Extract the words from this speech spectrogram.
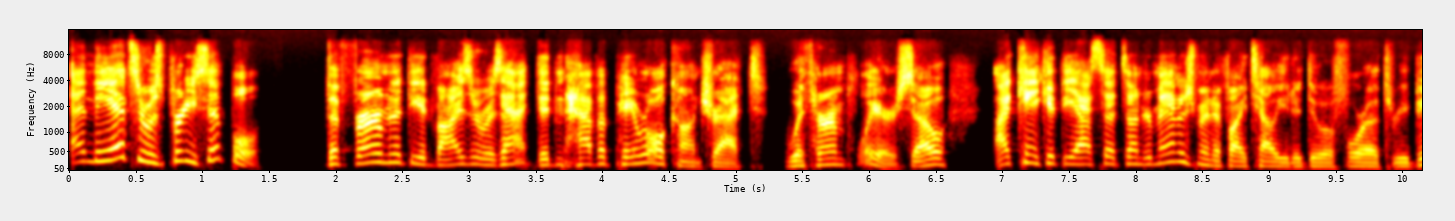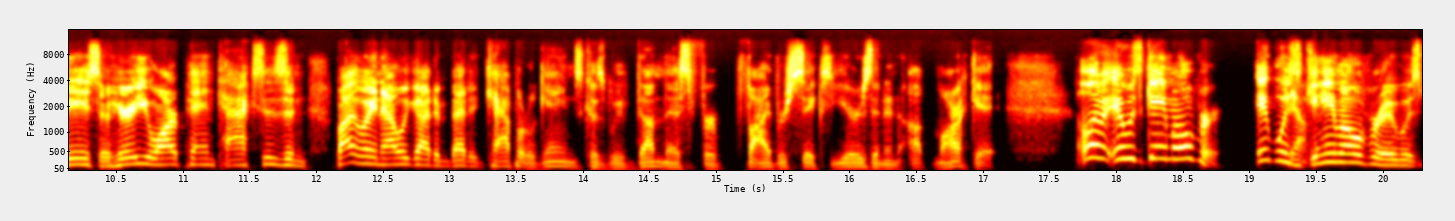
And the answer was pretty simple. The firm that the advisor was at didn't have a payroll contract with her employer. So I can't get the assets under management if I tell you to do a 403b. So here you are paying taxes. And by the way, now we got embedded capital gains because we've done this for five or six years in an up market. It was game over. It was Yeah. game over. It was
